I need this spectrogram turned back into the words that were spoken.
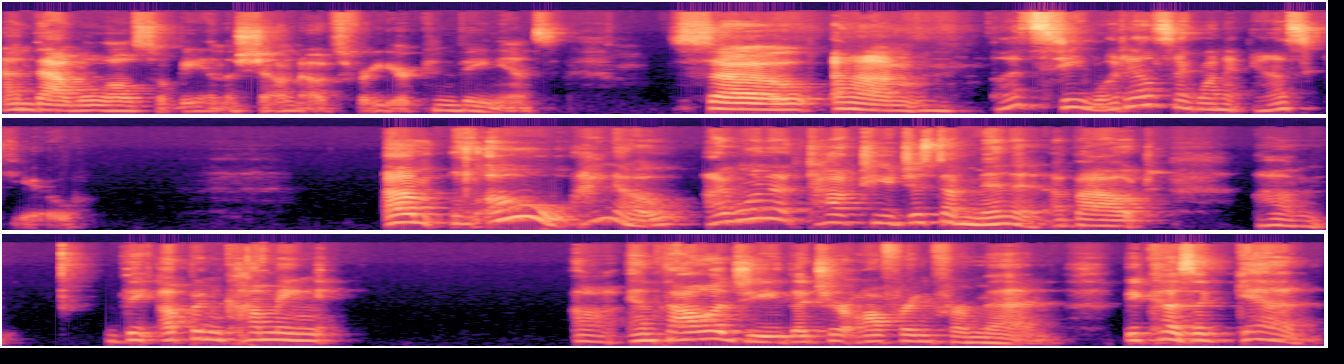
And that will also be in the show notes for your convenience. So um, let's see what else I want to ask you. Um, oh, I know. I want to talk to you just a minute about um, the up and coming uh, anthology that you're offering for men. Because again,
